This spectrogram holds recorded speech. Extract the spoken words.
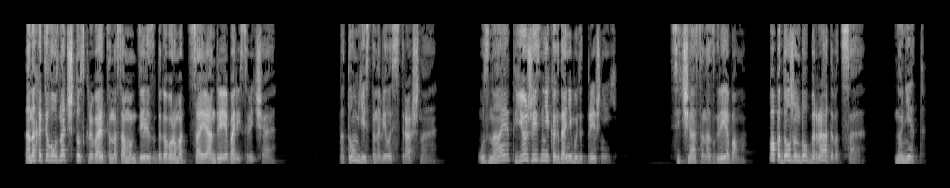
Она хотела узнать, что скрывается на самом деле за договором отца и Андрея Борисовича. Потом ей становилось страшно. Узнает, ее жизнь никогда не будет прежней. Сейчас она с Глебом. Папа должен был бы радоваться. Но нет.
